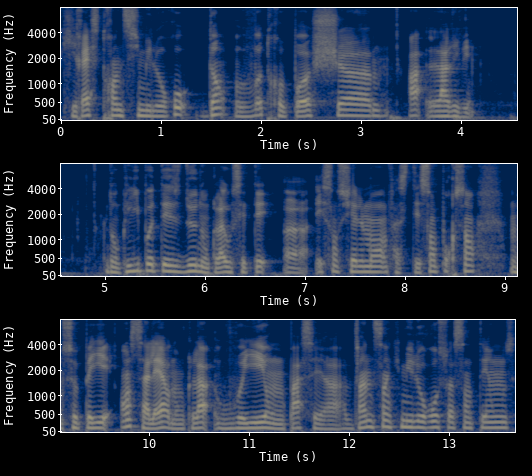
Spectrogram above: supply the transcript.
qui reste 36 000 euros dans votre poche euh, à l'arrivée. Donc l'hypothèse 2, donc là où c'était euh, essentiellement, enfin c'était 100%, on se payait en salaire. Donc là, vous voyez, on passe à 25 000 euros 71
